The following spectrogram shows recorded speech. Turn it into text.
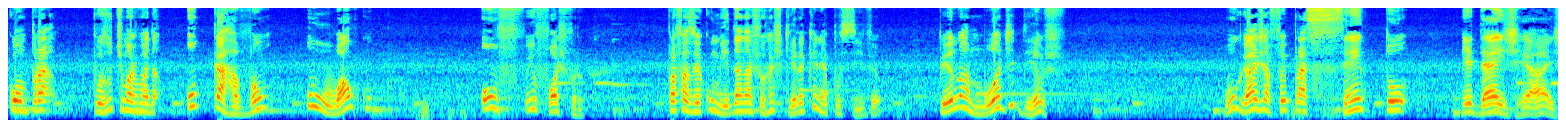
comprar por últimas moedas o carvão, o álcool ou, e o fósforo para fazer comida na churrasqueira que nem é possível. Pelo amor de Deus. O gás já foi para 110 reais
